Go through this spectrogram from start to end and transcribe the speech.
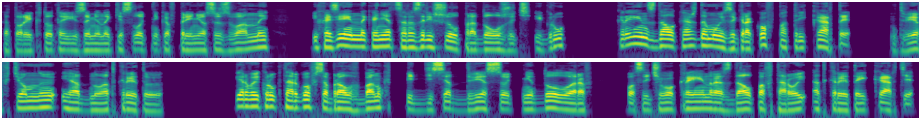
который кто-то из аминокислотников принес из ванной, и хозяин наконец разрешил продолжить игру, Крейн сдал каждому из игроков по три карты — Две в темную и одну открытую. Первый круг торгов собрал в банк 52 сотни долларов, после чего Крейн раздал по второй открытой карте.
